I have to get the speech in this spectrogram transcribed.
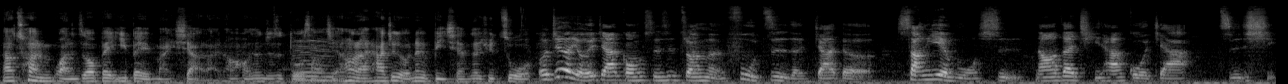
然后创完了之后被 eBay 买下来，然后好像就是多少钱，后来他就有那个笔钱再去做。我记得有一家公司是专门复制人家的商业模式，然后在其他国家执行。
